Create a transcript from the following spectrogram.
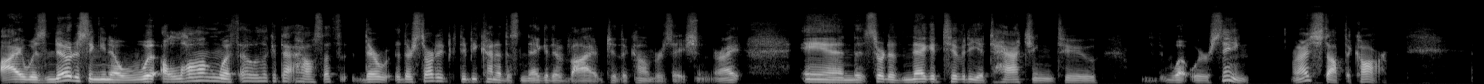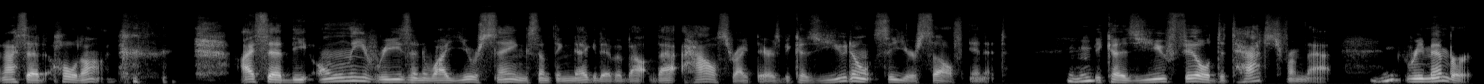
I was noticing, you know, w- along with, oh, look at that house. That's there. There started to be kind of this negative vibe to the conversation, right? And sort of negativity attaching to what we are seeing. And I stopped the car and I said, hold on. I said, the only reason why you're saying something negative about that house right there is because you don't see yourself in it, mm-hmm. because you feel detached from that. Mm-hmm. Remember,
